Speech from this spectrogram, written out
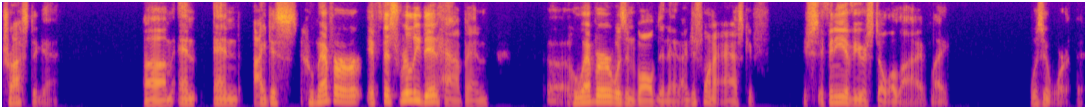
trust again um and and i just whomever if this really did happen uh, whoever was involved in it i just want to ask if if any of you are still alive like was it worth it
